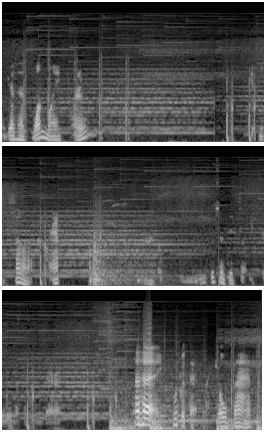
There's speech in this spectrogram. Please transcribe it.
I guess that's one way through. Get me some of that crap. Isn't this silly that I can? Oh, hey, look at that. I killed that. Nice.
